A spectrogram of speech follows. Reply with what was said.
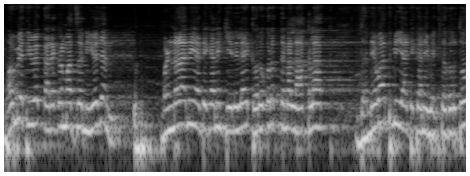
भव्य दिव्य कार्यक्रमाचं नियोजन मंडळाने या ठिकाणी केलेलं आहे. खरोखरच त्यांना लाख लाख धन्यवाद मी या ठिकाणी व्यक्त करतो.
